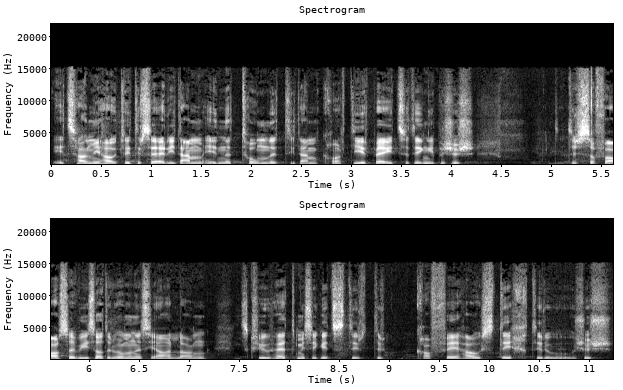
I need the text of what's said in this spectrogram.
jetzt habe ich mich halt wieder sehr in dem innetummelt, in diesem Quartierbeizen-Ding. Ich bin sonst, das ist so phasenweise, oder, wo man ein Jahr lang das Gefühl hat, wir sind jetzt der, der Kaffeehausdichter und, und, sonst,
